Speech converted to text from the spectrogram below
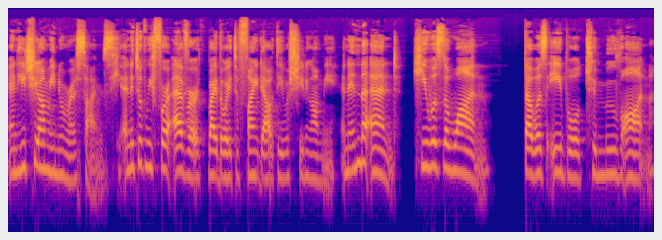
And he cheated on me numerous times. And it took me forever, by the way, to find out that he was cheating on me. And in the end, he was the one that was able to move on.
